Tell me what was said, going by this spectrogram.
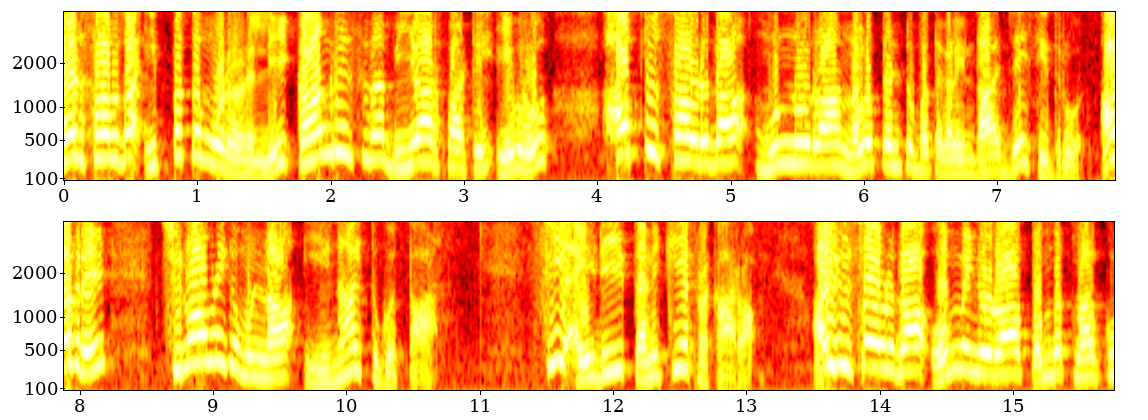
ಎರಡು ಸಾವಿರದ ಇಪ್ಪತ್ತ ಮೂರರಲ್ಲಿ ಕಾಂಗ್ರೆಸ್ನ ಬಿ ಆರ್ ಪಾಟೀಲ್ ಇವರು ಹತ್ತು ಸಾವಿರದ ಮುನ್ನೂರ ನಲವತ್ತೆಂಟು ಮತಗಳಿಂದ ಜಯಿಸಿದ್ರು. ಆದರೆ ಚುನಾವಣೆಗೆ ಮುನ್ನ ಏನಾಯ್ತು ಗೊತ್ತಾ? ಸಿಐಡಿ ತನಿಖೆಯ ಪ್ರಕಾರ ಐದು ಸಾವಿರದ ಒಂಬೈನೂರ ತೊಂಬತ್ನಾಲ್ಕು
